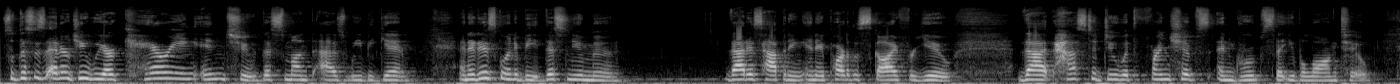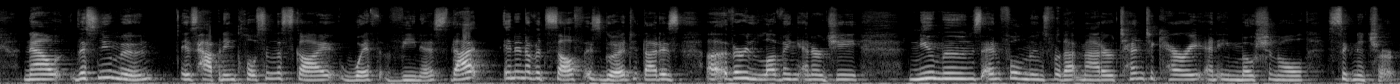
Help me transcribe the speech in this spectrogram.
So, this is energy we are carrying into this month as we begin. And it is going to be this new moon that is happening in a part of the sky for you that has to do with friendships and groups that you belong to. Now, this new moon is happening close in the sky with Venus. That, in and of itself, is good. That is a very loving energy. New moons and full moons, for that matter, tend to carry an emotional signature.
